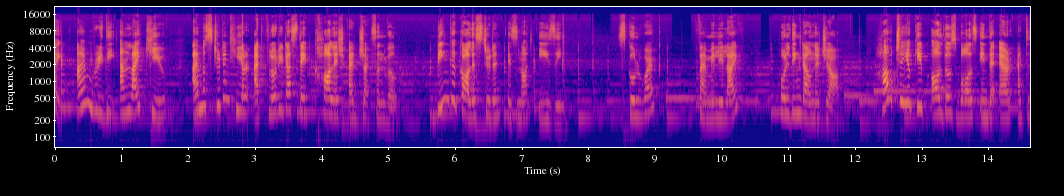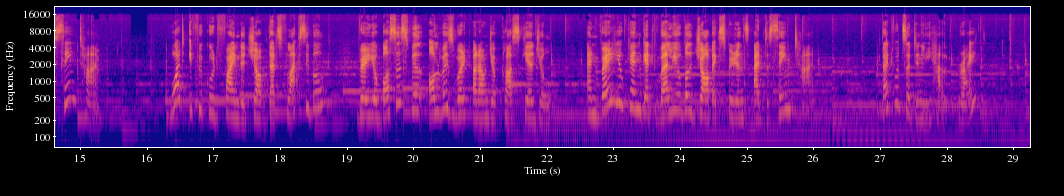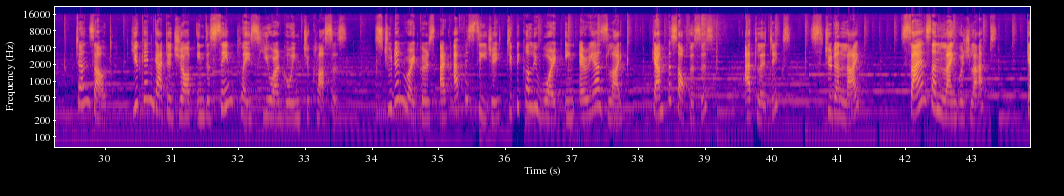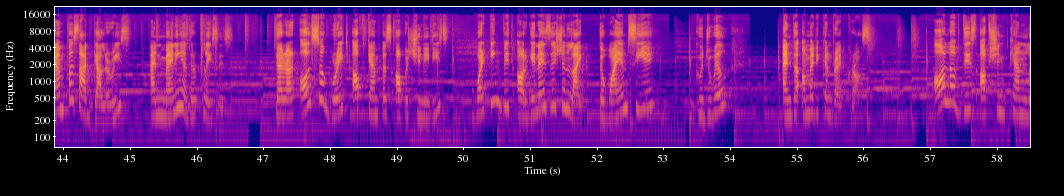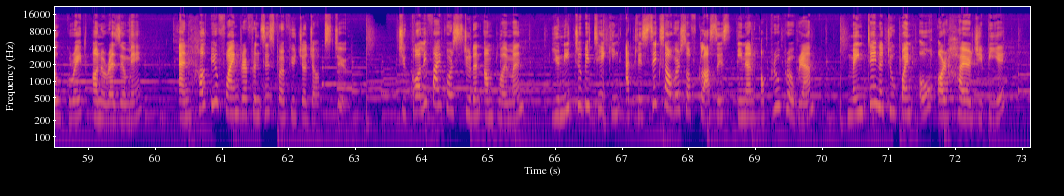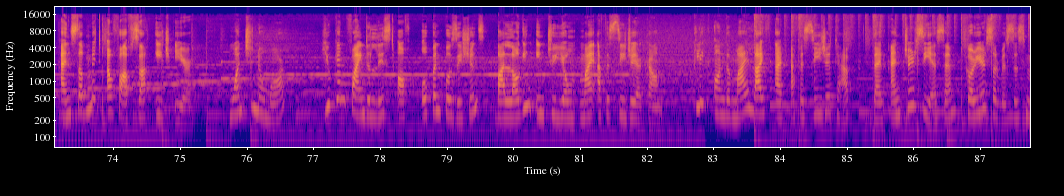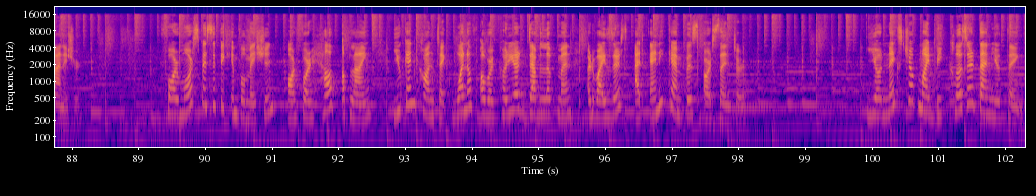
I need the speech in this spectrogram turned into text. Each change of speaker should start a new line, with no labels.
I'm Riddhi, and like you, I'm a student here at Florida State College at Jacksonville. Being a college student is not easy. Schoolwork, family life, holding down a job. How do you keep all those balls in the air at the same time? What if you could find a job that's flexible, where your bosses will always work around your class schedule, and where you can get valuable job experience at the same time? That would certainly help, right? Turns out, you can get a job in the same place you are going to classes. Student workers at FSCJ typically work in areas like campus offices, athletics, student life, science and language labs, campus art galleries, and many other places. There are also great off-campus opportunities working with organizations like the YMCA, Goodwill, and the American Red Cross. All of these options can look great on a resume and help you find references for future jobs too. To qualify for student employment, you need to be taking at least 6 hours of classes in an approved program, maintain a 2.0 or higher GPA, and submit a FAFSA each year. Want to know more? You can find a list of open positions by logging into your MyFSCJ account. Click on the My Life at FSCJ tab, then enter CSM Career Services Manager. For more specific information or for help applying, you can contact one of our career development advisors at any campus or center. Your next job might be closer than you think.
